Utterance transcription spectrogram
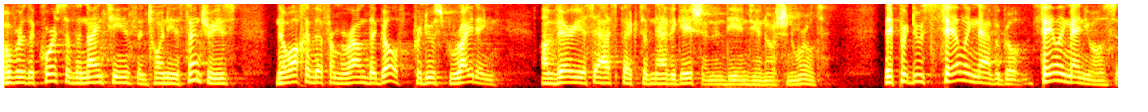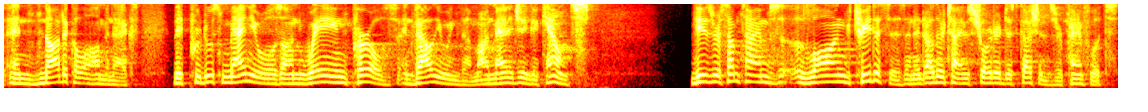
Over the course of the 19th and 20th centuries, Nawakhida from around the Gulf produced writing on various aspects of navigation in the Indian Ocean world. They produced sailing, sailing manuals and nautical almanacs. They produced manuals on weighing pearls and valuing them, on managing accounts. These were sometimes long treatises and at other times shorter discussions or pamphlets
